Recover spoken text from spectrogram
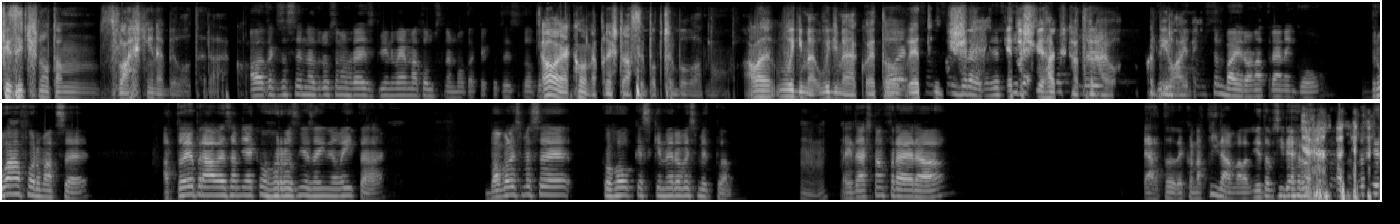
fyzično tam zvláštní nebylo teda, jako. ale tak zase na druhou stranu hraje s Greenwayem a Thompsonem, no tak jako ty to, Jo, jako nebudeš to asi potřebovat, no. Ale uvidíme, uvidíme, jako je to, no, jako je to, je to švihačka teda, jo, první line. Thompson, Byron na tréninku. Druhá formace, a to je právě za mě jako hrozně zajímavý tah. Bavili jsme se, koho ke Skinnerovi s Mittlem. Hmm. Tak dáš tam frajera, já to jako napínám, ale mně to přijde hrozně, hrozně,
